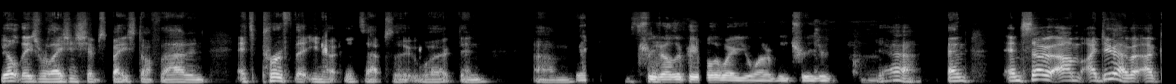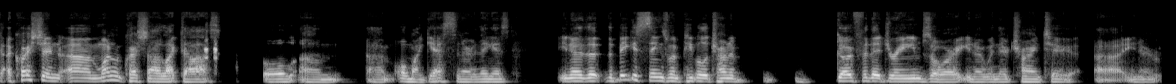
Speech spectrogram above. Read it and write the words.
built these relationships based off that, and it's proof that you know it's absolutely worked, and um, Yeah. Treat other people the way you want to be treated. yeah, and and so um, I do have a, a question. Um, one of the questions I like to ask all um, um, all my guests and everything is, you know, the the biggest things when people are trying to go for their dreams, or you know, when they're trying to, uh, you know,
